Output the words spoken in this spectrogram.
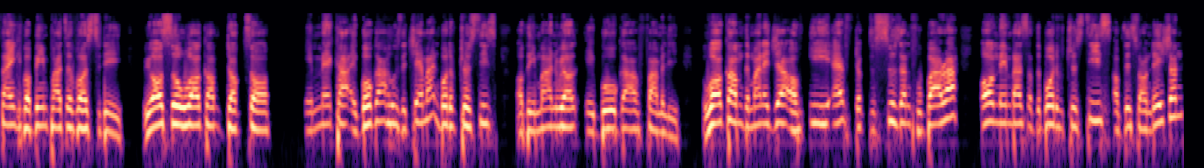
Thank you for being part of us today. We also welcome Dr. Emeka Egbogah, who's the chairman, board of trustees of the Emmanuel Egbogah family. Welcome the manager of EEF, Dr. Susan Fubara, all members of the board of trustees of this foundation,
